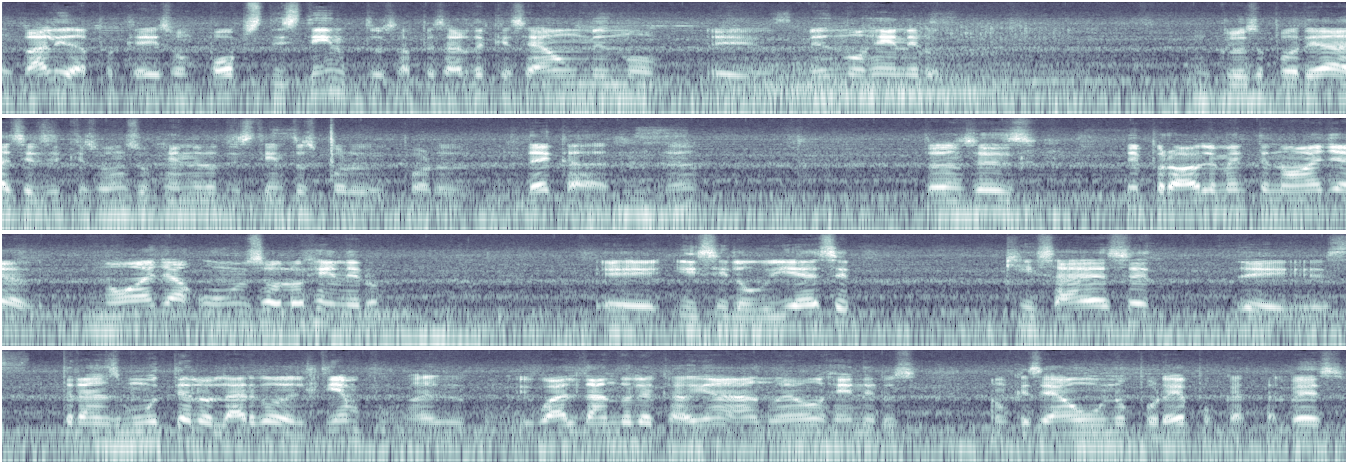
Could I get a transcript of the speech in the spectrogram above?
es válida porque son pops distintos, a pesar de que sea un mismo, eh, mismo género. Incluso podría decirse que son subgéneros distintos por, por décadas. ¿verdad? Entonces, sí, probablemente no haya, no haya un solo género. eh, y si lo hubiese, quizá ese eh, transmute a lo largo del tiempo. al- Igual dándole cabida a nuevos géneros, aunque sea uno por época, tal vez.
